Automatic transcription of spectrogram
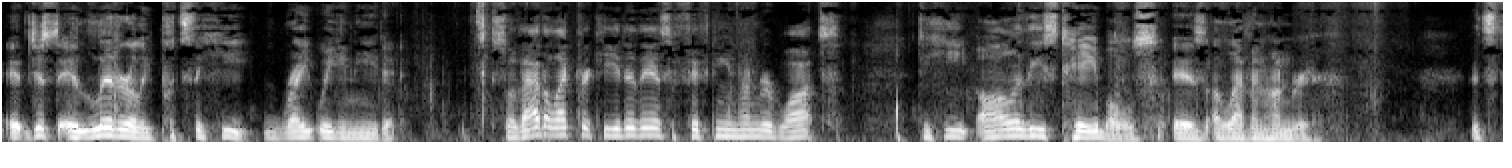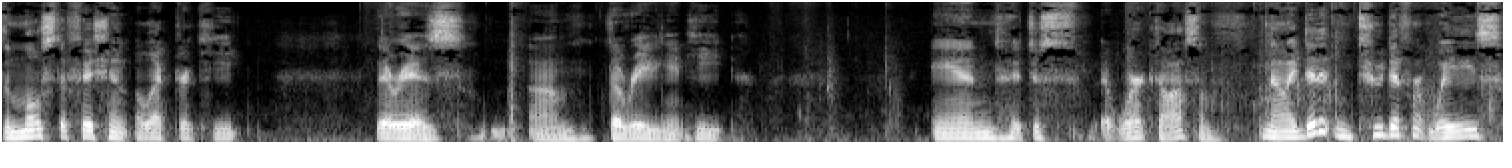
It just, it literally puts the heat right where you need it. So that electric heater there is 1500 watts. To heat all of these tables is 1100. It's the most efficient electric heat there is, um, the radiant heat. And it just, it worked awesome. Now I did it in two different ways.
